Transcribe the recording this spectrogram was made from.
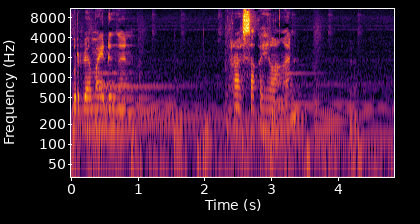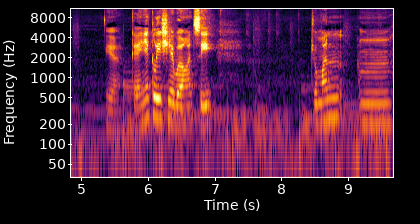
berdamai dengan rasa kehilangan. Ya kayaknya klise banget sih. Cuman hmm,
